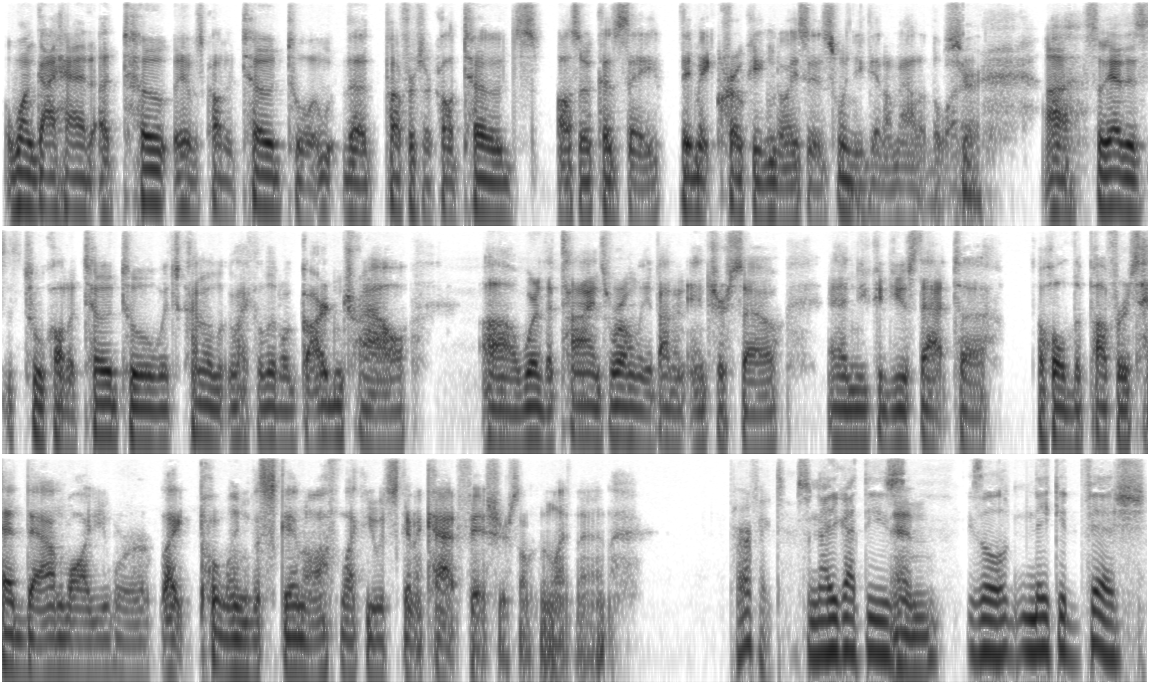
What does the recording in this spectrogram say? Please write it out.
one guy had a toad. It was called a toad tool. The puffers are called toads, also because they they make croaking noises when you get them out of the water. Sure. Uh, so we had this tool called a toad tool, which kind of looked like a little garden trowel, uh, where the tines were only about an inch or so, and you could use that to to hold the puffer's head down while you were like pulling the skin off, like you would skin a catfish or something like that. Perfect. So now you got these And these little naked fish.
